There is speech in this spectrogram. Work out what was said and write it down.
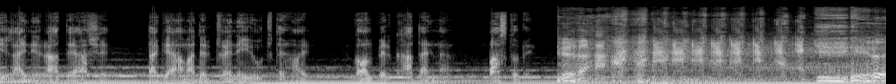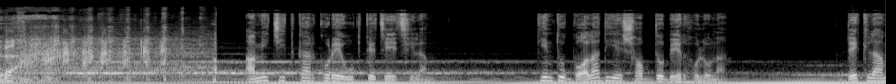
এই লাইনে রাতে আসে, তাকে আমাদের ট্রেনেই উঠতে হয়। গল্পের খাতায় না, বাস্তবে। আমি চিৎকার করে উঠতে চেয়েছিলাম, কিন্তু গলা দিয়ে শব্দ বের হলো না। দেখলাম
